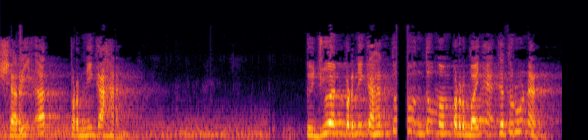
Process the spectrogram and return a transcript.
syariat pernikahan tujuan pernikahan itu untuk memperbanyak keturunan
